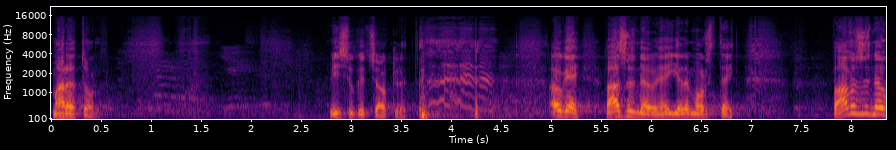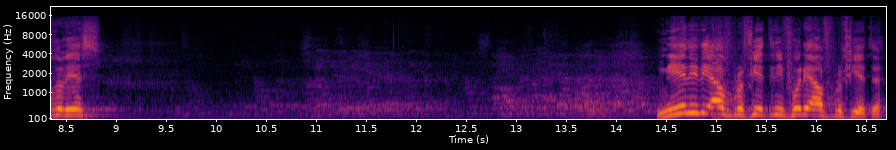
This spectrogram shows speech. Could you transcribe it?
maraton. Wie soek 'n chocolate? okay, waar is ons nou? Hè, julle mors tyd. Waar was ons nou gewees? Nee, nie die 11 profete nie, voor die 11 profete.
